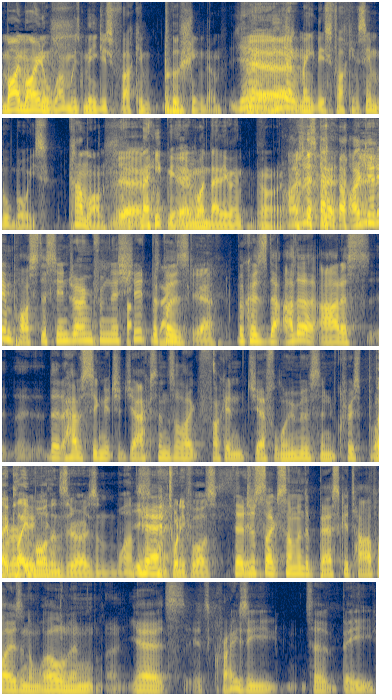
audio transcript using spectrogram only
My minor one was me just fucking pushing them. Yeah. Like, Yeah. you don't make this fucking symbol, boys. Come on. Yeah. Make me. And then Yeah. one day they went, all right. I just get I get imposter syndrome from this shit because Yeah. Because the other artists that have signature Jacksons are like fucking Jeff Loomis and Chris They play more than zeros and ones. Yeah. And 24s. They're just like some of the best guitar players in the world, and uh, yeah, it's it's crazy to be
